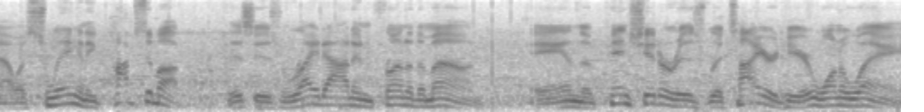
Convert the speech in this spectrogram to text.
Now a swing and he pops him up. This is right out in front of the mound. And the pinch hitter is retired here, one away.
